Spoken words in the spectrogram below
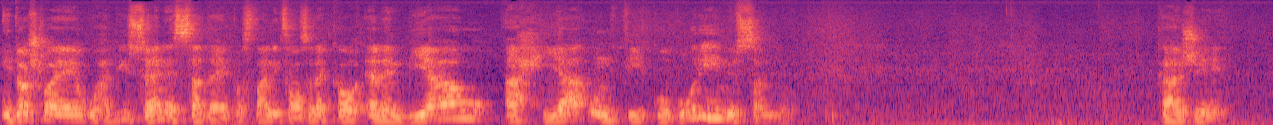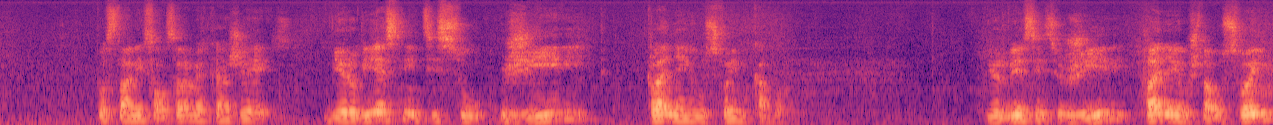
I došlo je u hadisu Enesa da je poslanica, on se rekao, elembijau ahjaun fi kuburihim yusallu. Kaže, poslanik sa osrame kaže, vjerovjesnici su živi, klanjaju u svojim kaborima. Vjerovjesnici su živi, klanjaju šta u svojim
